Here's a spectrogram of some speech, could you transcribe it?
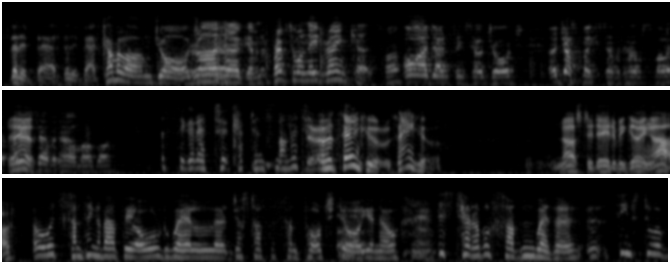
It's very bad, very bad. Come along, George. Right, Uh, uh, Governor. Perhaps we'll need raincoats, huh? Oh, I don't think so, George. Uh, just make yourself at home, Smollett. Make Yes. yourself at home, old boy. A cigarette, uh, Captain Smollett? Uh, thank you, thank you. Nasty day to be going out. Oh, it's something about the old well uh, just off the sun porch door, Oh, you know. yeah. This terrible sudden weather uh, seems to have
